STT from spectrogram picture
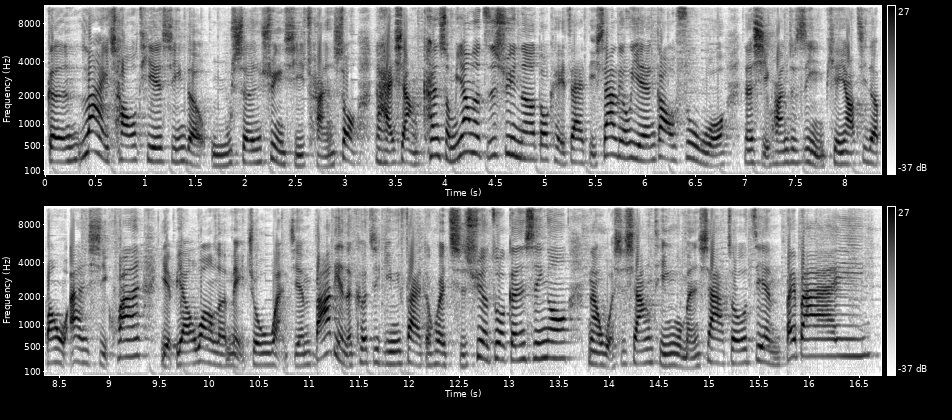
跟赖超贴心的无声讯息传送。那还想看什么样的资讯？呢，都可以在底下留言告诉我。那喜欢这支影片，要记得帮我按喜欢，也不要忘了每周晚间八点的科技 GameFi 都会持续的做更新哦。那我是香婷，我们下周见，拜拜。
